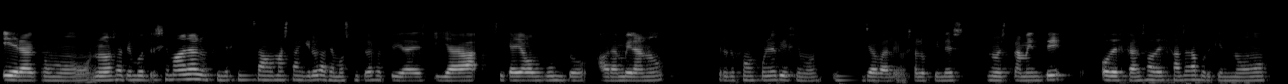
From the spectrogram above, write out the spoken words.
Y era como, no nos da tiempo entre semanas, los fines que estábamos más tranquilos hacemos otras actividades y ya sí que ha llegado un punto, ahora en verano, creo que fue en junio que dijimos, ya vale, o sea, los fines nuestra mente o descansa o descansa porque no,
